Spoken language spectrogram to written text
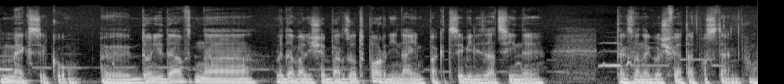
Meksyku. Y, do niedawna wydawali się bardzo odporni na impact cywilizacyjny tzw. Tak świata postępu,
